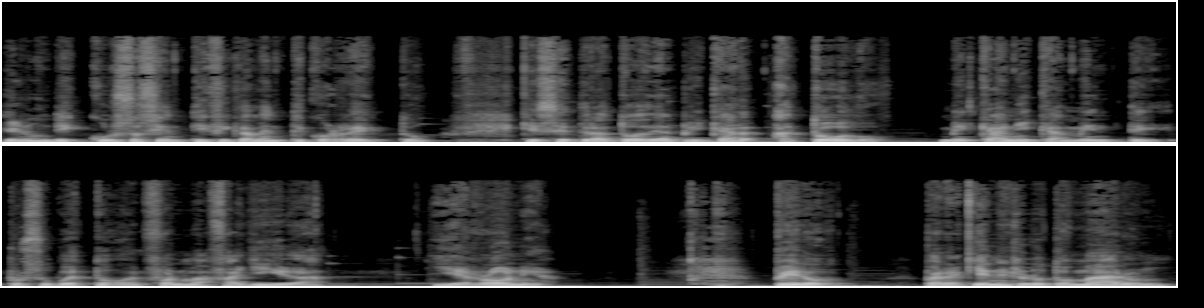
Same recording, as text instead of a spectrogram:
en un discurso científicamente correcto, que se trató de aplicar a todo, mecánicamente, por supuesto, en forma fallida y errónea. Pero para quienes lo tomaron,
